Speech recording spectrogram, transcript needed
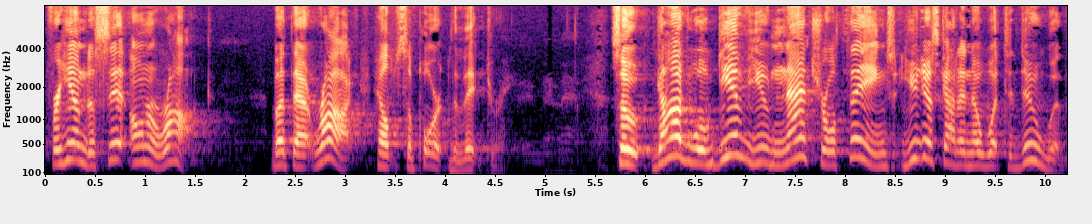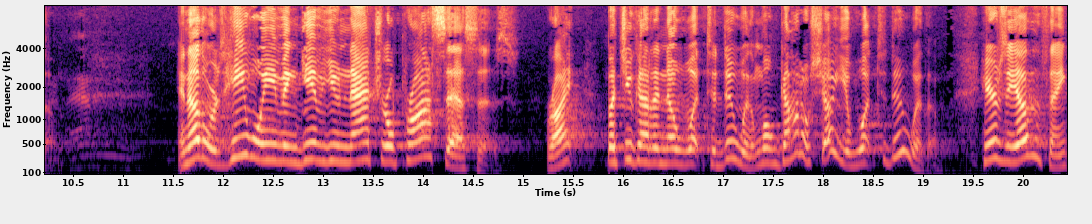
for him to sit on a rock, but that rock helped support the victory. So God will give you natural things, you just got to know what to do with them. In other words, He will even give you natural processes, right? But you got to know what to do with them. Well, God will show you what to do with them. Here's the other thing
